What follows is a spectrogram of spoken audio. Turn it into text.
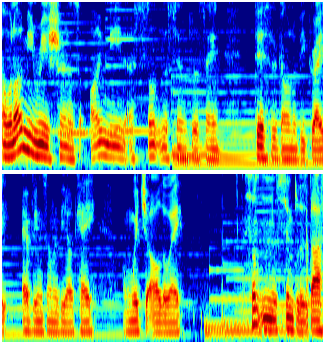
And when I mean reassurance, I mean as something as simple as saying, This is going to be great, everything's going to be okay, I'm with you all the way. Something as simple as that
